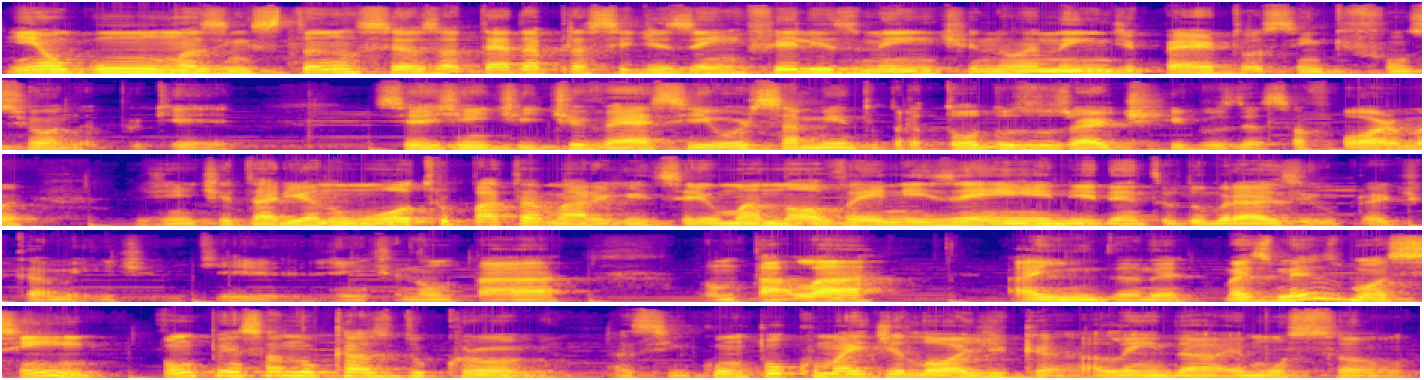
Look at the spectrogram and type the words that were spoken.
Em algumas instâncias até dá para se dizer infelizmente, não é nem de perto assim que funciona, porque se a gente tivesse orçamento para todos os artigos dessa forma, a gente estaria num outro patamar, a gente seria uma nova NZN dentro do Brasil praticamente, que a gente não está não tá lá ainda, né? Mas mesmo assim, vamos pensar no caso do Chrome, assim, com um pouco mais de lógica além da emoção.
